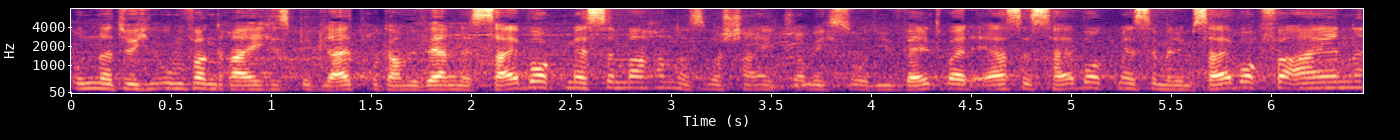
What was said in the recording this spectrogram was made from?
und natürlich ein umfangreiches Begleitprogramm. Wir werden eine Cyborg-Messe machen. Das ist wahrscheinlich, glaube ich, so die weltweit erste Cyborg-Messe mit dem Cyborg-Verein.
